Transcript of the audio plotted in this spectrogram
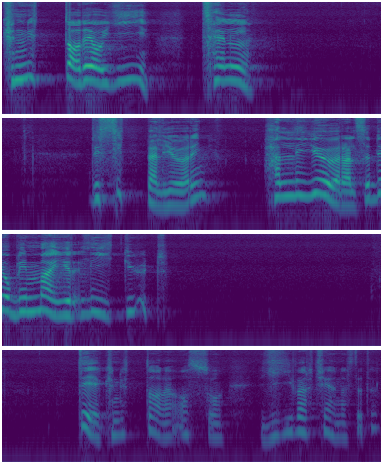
Knytter det å gi til disippelgjøring, helliggjørelse, det å bli mer lik Gud. Det knytter det altså givertjeneste til.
